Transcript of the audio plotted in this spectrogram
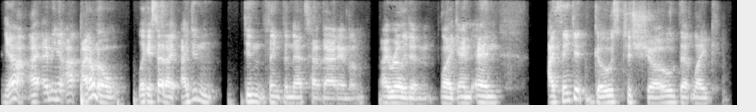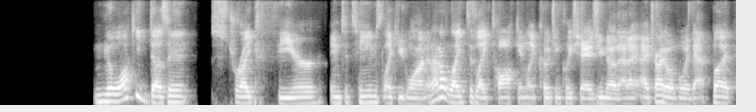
Yeah, I, I mean, I, I don't know. Like I said, I, I didn't didn't think the Nets had that in them. I really didn't. Like, and and I think it goes to show that like Milwaukee doesn't strike fear into teams like you'd want. And I don't like to like talk in like coaching cliches. You know that. I, I try to avoid that. But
